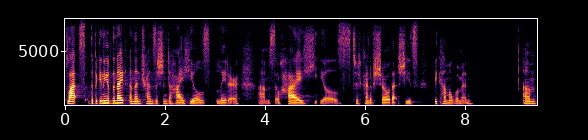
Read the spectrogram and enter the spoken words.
flats at the beginning of the night and then transition to high heels later. Um, so high heels to kind of show that she's become a woman. Um,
